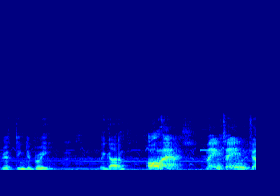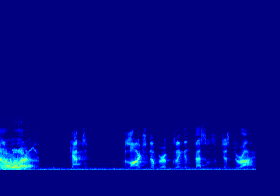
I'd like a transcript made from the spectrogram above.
drifting debris. We got him. All hands, maintain general alert. Captain, a large number of Klingon vessels have just arrived.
